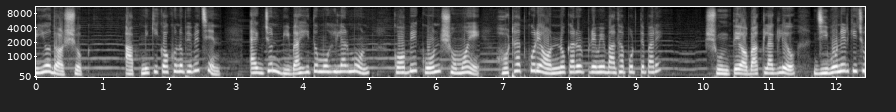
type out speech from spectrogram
প্রিয় দর্শক, আপনি কি কখনো ভেবেছেন একজন বিবাহিত মহিলার মন কবে কোন সময়ে হঠাৎ করে অন্য কারোর প্রেমে বাধা পড়তে পারে? শুনতে অবাক লাগলেও জীবনের কিছু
